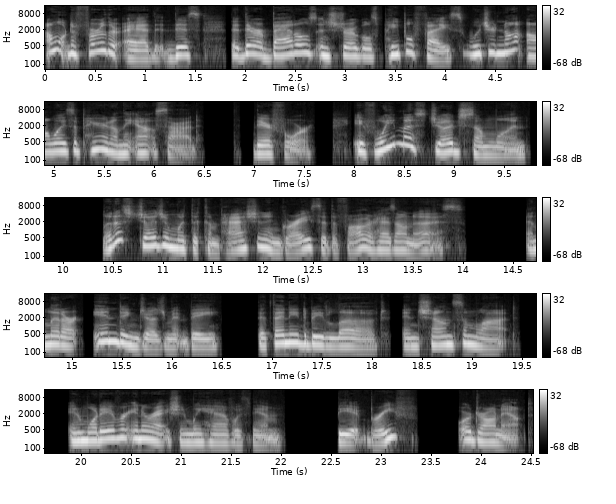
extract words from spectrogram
I want to further add that this that there are battles and struggles people face which are not always apparent on the outside. Therefore, if we must judge someone let us judge them with the compassion and grace that the Father has on us. And let our ending judgment be that they need to be loved and shown some light in whatever interaction we have with them, be it brief or drawn out.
